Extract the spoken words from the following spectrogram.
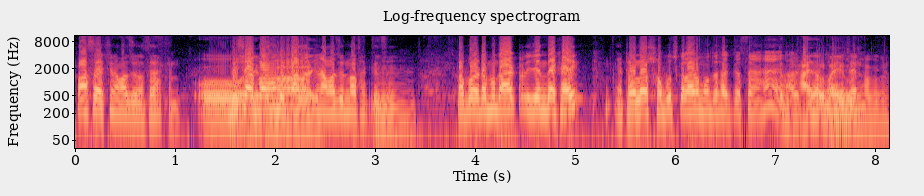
পাঁচ আর একটি নামাজ ওড়না থাকেন ও বিশাল বড় মধ্যে পাঁচ ভাই। একটি নামাজ ওড়না থাকতেছে। তারপর এটার মধ্যে আরেকটা ডিজাইন দেখাই। এটা হলো সবুজ কালারের মধ্যে থাকতেছে হ্যাঁ? ভাইরাল ভাই এগুলো সবগুলো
